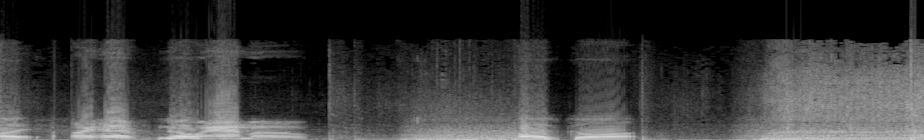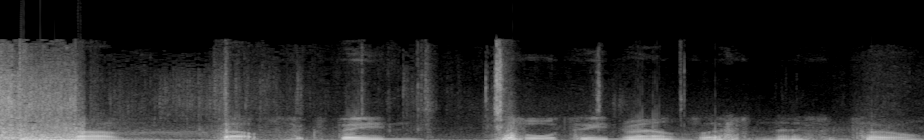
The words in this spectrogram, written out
Right, I have no ammo. I've got um, about 16, 14 rounds left in this in total.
